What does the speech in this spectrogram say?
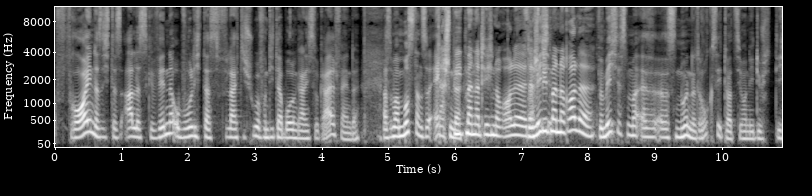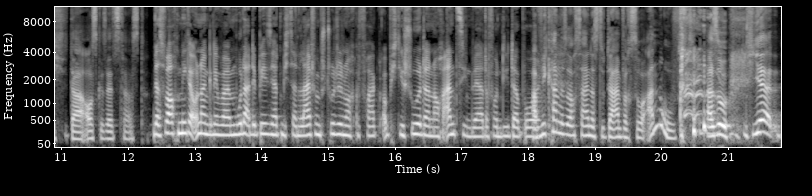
freuen, dass ich das alles gewinne, obwohl ich das vielleicht die Schuhe von Dieter Bohlen gar nicht so geil fände. Also man muss dann so da Action. spielt man natürlich eine Rolle. Da mich- spielt man eine Rolle. für mich ist äh, das nur eine Drucksituation, die du dich da ausgesetzt hast. Das war auch mega unangenehm, weil Mola Adebesi hat mich dann live im Studio noch gefragt, ob ich die Schuhe dann auch anziehen werde von Dieter Bohlen. Aber wie kann es auch sein, dass du da einfach so anrufst? Also hier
